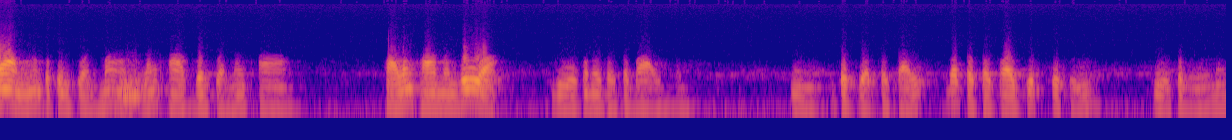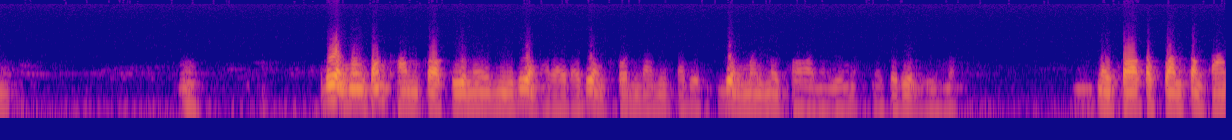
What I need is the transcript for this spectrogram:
บ้านมันก็เป็นส่วนบ้านหลังคาเป็นส่วนหลังคาถ้าหลังคามันรั่ว อยู่ก็ไม่ค่อยสบายมันจะเกียดไปใสแล้วก็คอยคิดไปถึงอยู่เสมอนั้นเรื่องมันสำคัญก็คือในมีเรื่องอะไรแต่เรื่องคนเรามีประเด็นเรื่องมันไม่พออย่างนี้ไม่ใช่เรื่องอื่นหรอกไม่พอกับความต้องการ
